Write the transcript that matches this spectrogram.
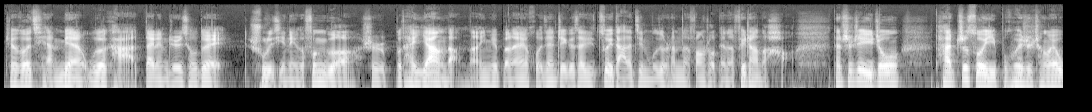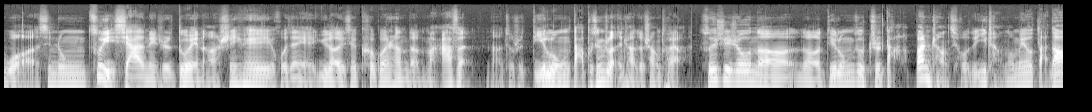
这和前面乌德卡带领这支球队。树立起那个风格是不太一样的。那因为本来火箭这个赛季最大的进步就是他们的防守变得非常的好。但是这一周他之所以不会是成为我心中最瞎的那支队呢，是因为火箭也遇到一些客观上的麻烦。啊就是迪龙打步行者那场就伤退了，所以这周呢，呃，迪龙就只打了半场球，就一场都没有打到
